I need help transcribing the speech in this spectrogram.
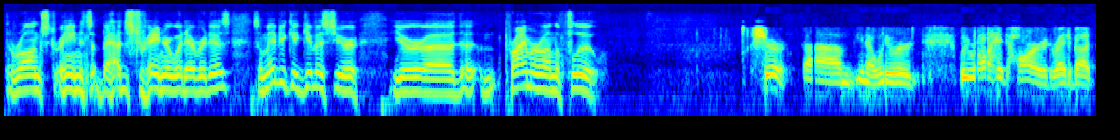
the wrong strain, it's a bad strain, or whatever it is. So maybe you could give us your, your uh, primer on the flu. Sure. Um, you know, we were we were all hit hard right about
